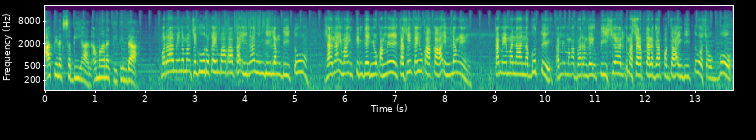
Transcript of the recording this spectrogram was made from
at pinagsabihan ang mga nagtitinda. Marami naman siguro kayong makakainan, hindi lang dito. Sana ay maintindihan nyo kami, kasi kayo kakain lang eh. Kami mananagot eh, kami mga barangay official. Masarap talaga pagkain dito sa Ugbo.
